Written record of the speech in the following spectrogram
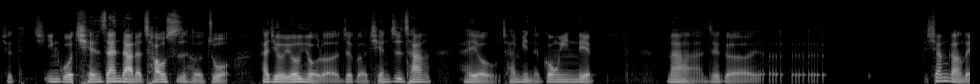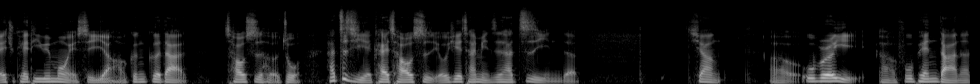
就英国前三大的超市合作，它就拥有了这个前置仓，还有产品的供应链。那这个、呃、香港的 HKTV Mall 也是一样，哈，跟各大超市合作，他自己也开超市，有一些产品是他自营的，像呃 Uber E 啊 Foodpanda 呢，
